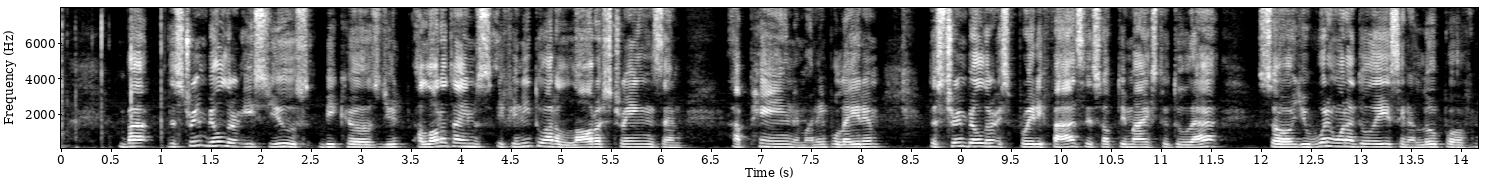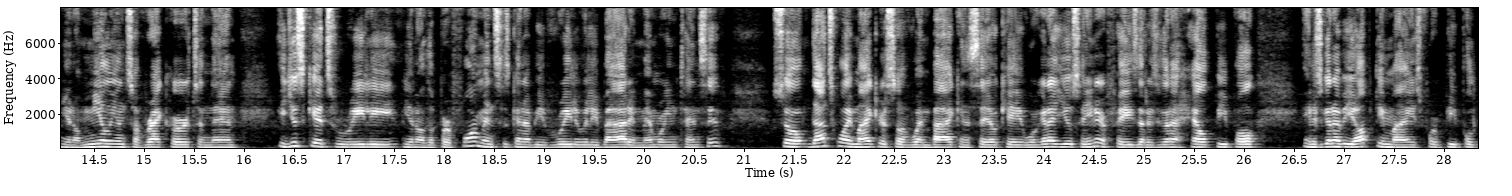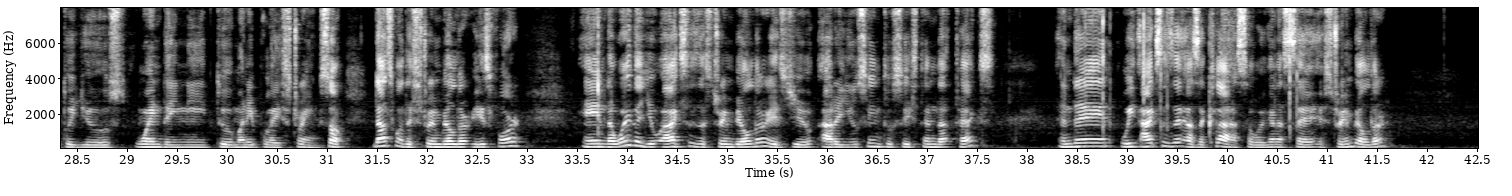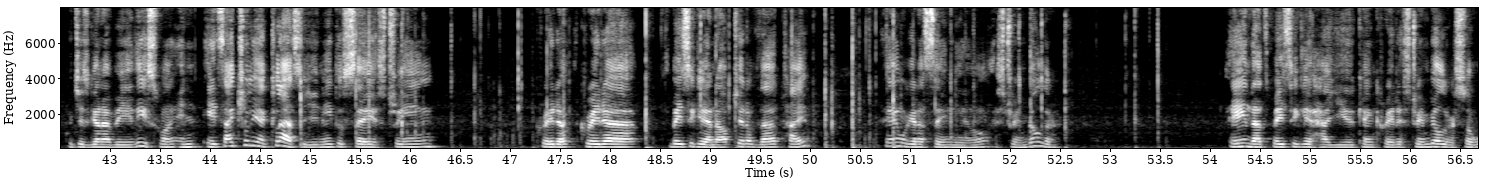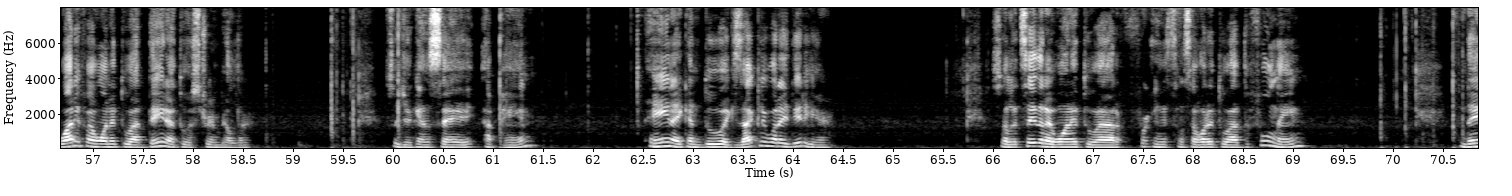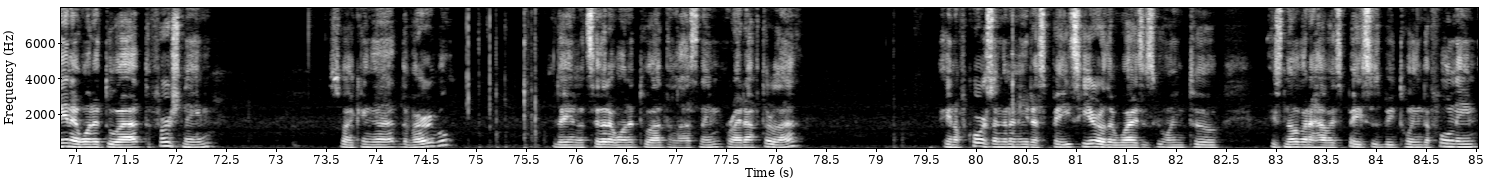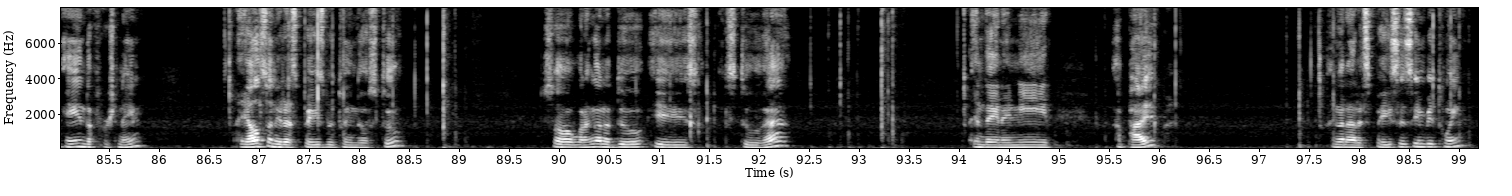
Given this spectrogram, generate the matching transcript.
But the string builder is used because you a lot of times if you need to add a lot of strings and append and manipulate them, the string builder is pretty fast. It's optimized to do that. So you wouldn't want to do this in a loop of you know millions of records and then it just gets really, you know, the performance is going to be really, really bad and memory intensive. So that's why Microsoft went back and say, okay, we're going to use an interface that is going to help people and it's going to be optimized for people to use when they need to manipulate strings. So that's what the string builder is for. And the way that you access the string builder is you add a using to system.text, and then we access it as a class. So we're going to say string builder, which is going to be this one. And it's actually a class, so you need to say string, create a, create a basically an object of that type, and we're going to say new string builder. And that's basically how you can create a string builder. So what if I wanted to add data to a string builder? So you can say append, and I can do exactly what I did here. So let's say that I wanted to add, for instance, I wanted to add the full name. Then I wanted to add the first name. So I can add the variable. Then let's say that I wanted to add the last name right after that. And of course, I'm going to need a space here, otherwise it's going to it's not going to have a spaces between the full name and the first name. I also need a space between those two. So what I'm going to do is let's do that. And then I need a pipe. I'm going to add spaces in between.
